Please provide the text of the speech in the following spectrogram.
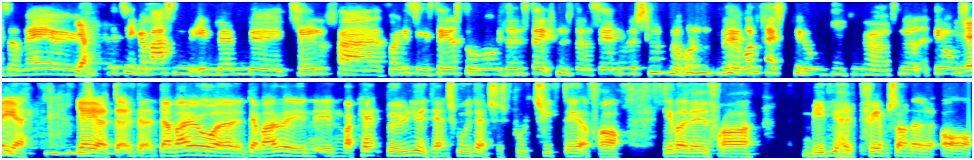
Altså, hvad, øh, ja. jeg tænker bare sådan en eller anden uh, tale fra Folketingets talerstol, hvor vi havde en statsminister, der sagde, at nu er det slut med, rund, med rundkredspædagogikken og sådan noget. At det var måske... Ja, ja. ja, ja. Der, der, der, var jo, øh, der var jo en, en markant bølge i dansk uddannelsespolitik derfra. Det var vel fra midt i 90'erne og,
